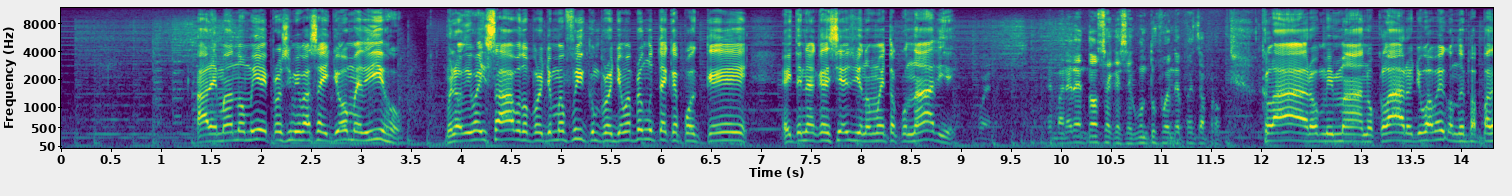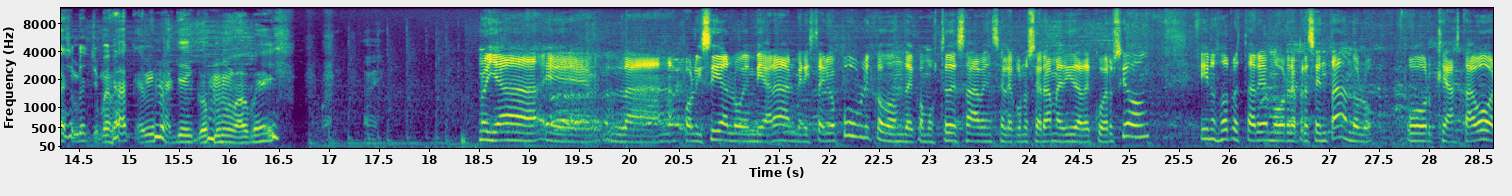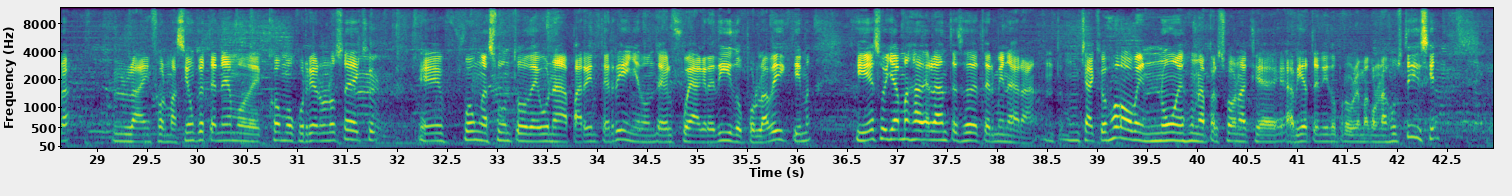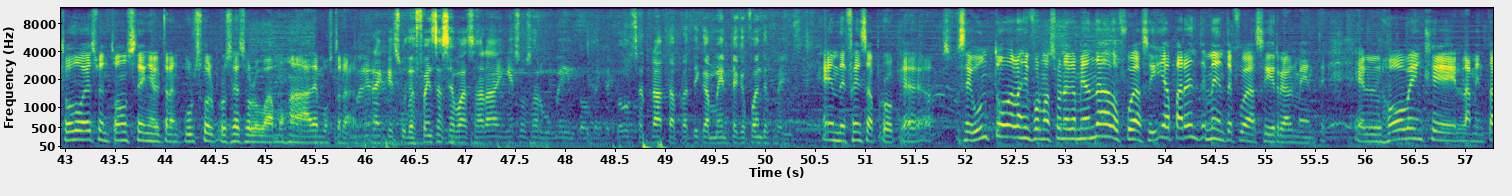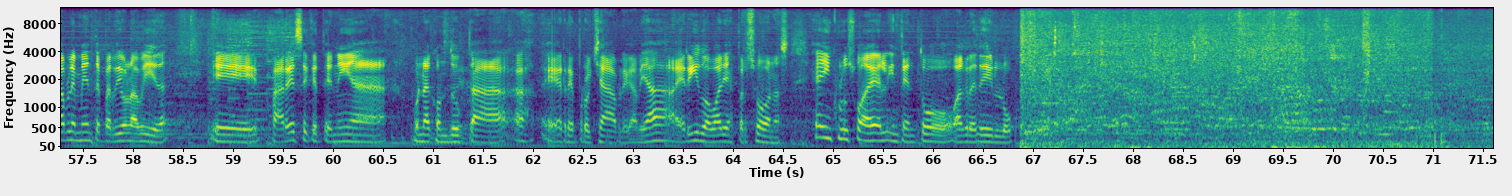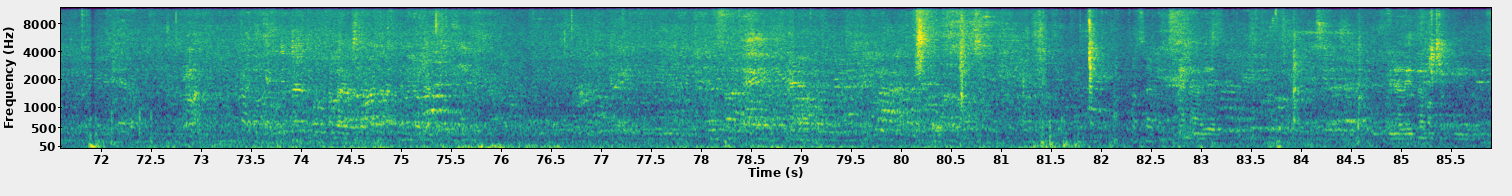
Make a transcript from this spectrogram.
Al hermano mío, el próximo iba a ser yo, me dijo. Me lo dijo el sábado, pero yo me fui, pero yo me pregunté que por qué él tenía que decir eso y yo no me meto con nadie. Bueno, de manera entonces que según tú fue en defensa propia. Claro, mi hermano, claro. Yo voy a ver cuando el papá de ese muchacho me vea que vino allí, ¿cómo me va a ver? A ver. Bueno, ya eh, la policía lo enviará al Ministerio Público, donde, como ustedes saben, se le conocerá medida de coerción y nosotros estaremos representándolo, porque hasta ahora la información que tenemos de cómo ocurrieron los hechos eh, fue un asunto de una aparente riña, donde él fue agredido por la víctima y eso ya más adelante se determinará. Un muchacho joven no es una persona que había tenido problemas con la justicia. Todo eso entonces en el transcurso del proceso lo vamos a demostrar. De manera que su defensa se basará en esos argumentos de que todo se trata prácticamente que fue en defensa. en defensa propia. Según todas las informaciones que me han dado, fue así y aparentemente fue así realmente. El joven que lamentablemente perdió la vida eh, parece que tenía una conducta eh, reprochable, había herido a varias personas e incluso a él intentó modelo. Venadito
